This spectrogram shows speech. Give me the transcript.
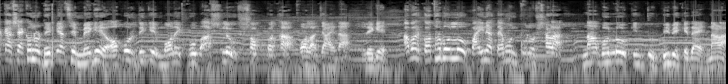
আকাশ এখনও ঢেকে আছে মেঘে অপর দিকে মনে খুব আসলেও সব কথা বলা যায় না রেগে। আবার কথা বললেও পাই না তেমন কোনো সাড়া, না বললেও কিন্তু বিবেকে দেয় নাড়া।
